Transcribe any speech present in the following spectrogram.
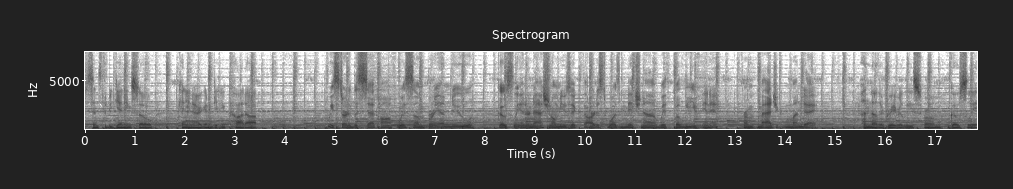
since the beginning, so Kenny and I are going to get you caught up. We started the set off with some brand new Ghostly International music. The artist was Michna with Believe in It from Magic Monday. Another great release from Ghostly.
